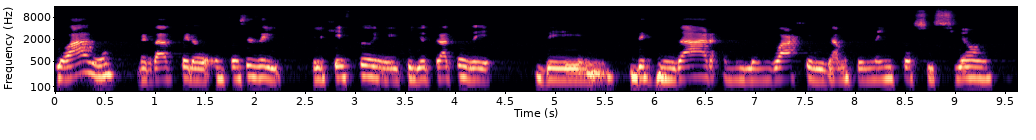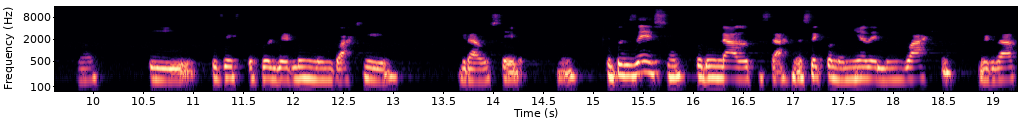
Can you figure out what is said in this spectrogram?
lo hago, ¿verdad? Pero entonces el, el gesto en el que yo trato de de desnudar mi lenguaje, digamos, de una imposición, ¿no? Y es este, es volverlo un lenguaje grado cero, ¿no? Entonces eso, por un lado, quizás, ¿no? esa economía del lenguaje, ¿verdad?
